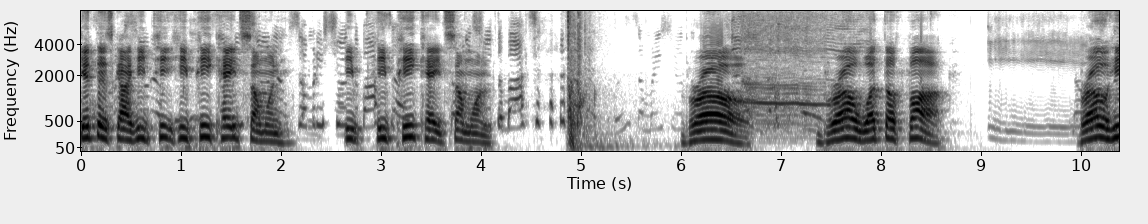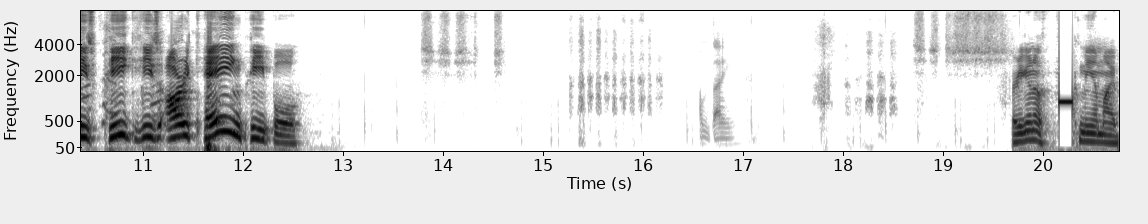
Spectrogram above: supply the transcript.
get this guy. He P- he PK'd someone. He he. PK'd someone. shoot the box out. Somebody shoot the Bro, bro, what the fuck? Bro, he's peak. He's RKing people. Are you gonna fuck me in my?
